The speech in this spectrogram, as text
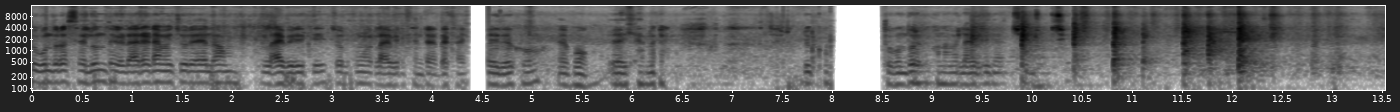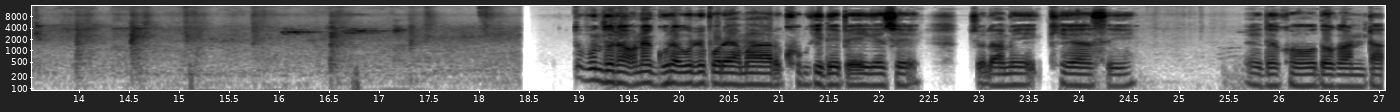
তো বন্ধুরা সেলুন থেকে ডাইরেক্ট আমি চলে এলাম লাইব্রেরিতে চলো তোমার লাইব্রেরি সেন্টার দেখাই। এই দেখো, এবং এইখানে তো বন্ধুরা, এখন আমি লাইব্রেরি যাচ্ছি, ঢুকছি। তো বন্ধুরা, অনেক ঘোরাঘুরির পরে আমার খুব খিদে পেয়ে গেছে। চলো আমি খেয়ে আসি। এই দেখো দোকানটা,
